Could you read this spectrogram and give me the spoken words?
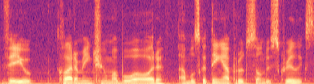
veio claramente em uma boa hora. A música tem a produção do Skrillex.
